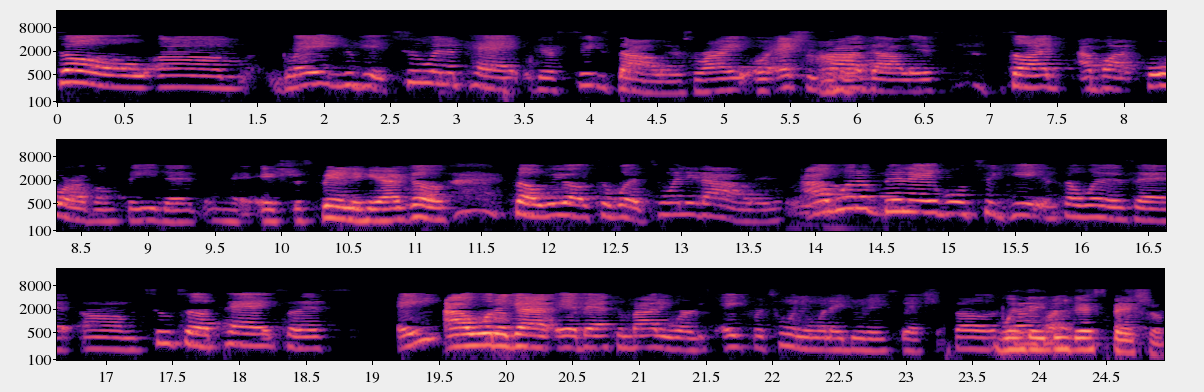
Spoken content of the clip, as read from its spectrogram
So, um, Glade, you get two in a pack. They're six dollars, right? Or actually Uh-huh. five dollars. So I I bought four of them. See that extra spending here I go. So we up to what twenty dollars. I would have been able to get. And so what is that? Um, two to a pack. So that's eight. I would have got at Bath and Body Works eight for twenty when they do their special. So When they kinda do their special.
